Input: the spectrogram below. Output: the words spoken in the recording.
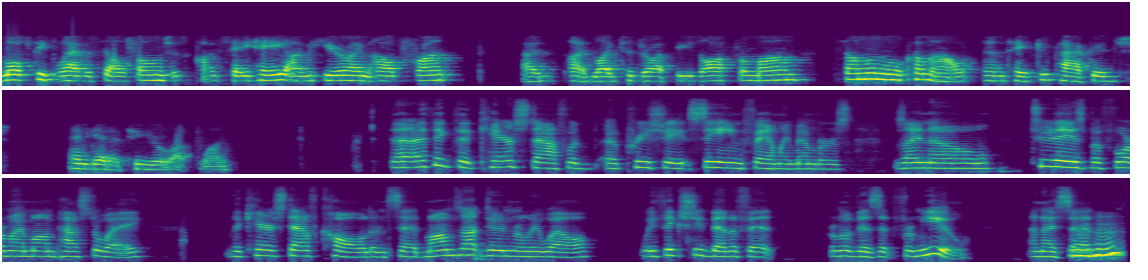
most people have a cell phone, just say, hey, I'm here, I'm out front. I'd, I'd like to drop these off for mom. Someone will come out and take your package and get it to your loved one. That I think the care staff would appreciate seeing family members, I know two days before my mom passed away, the care staff called and said, "Mom's not doing really well. We think she'd benefit from a visit from you." And I said, Mhm.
